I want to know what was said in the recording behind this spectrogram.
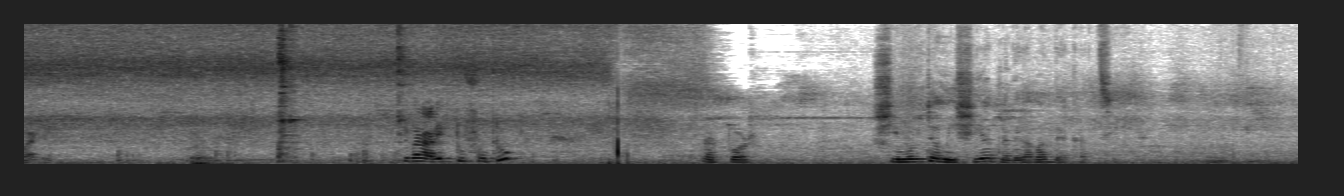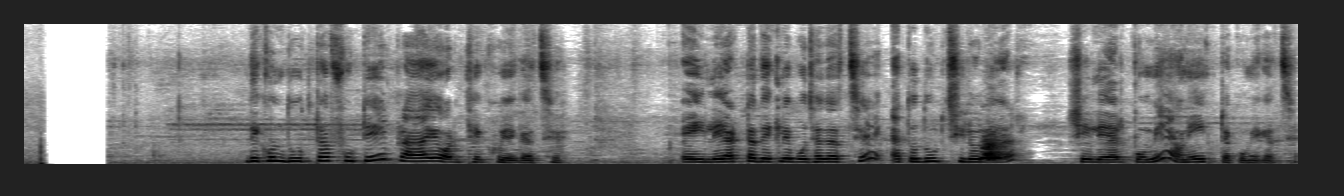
বাড়ে। এবার আরেকটু ফুটুক। তারপর সিমইটা মিশিয়ে আপনাদের আবার দেখাচ্ছি। দেখুন, দুধটা ফুটে প্রায় অর্ধেক হয়ে গেছে। এই লেয়ারটা দেখলে বোঝা যাচ্ছে, এত দূর ছিল লেয়ার, সেই লেয়ার কমে অনেকটা কমে গেছে।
